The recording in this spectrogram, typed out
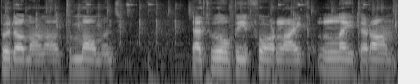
put on, on at the moment. That will be for like later on.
